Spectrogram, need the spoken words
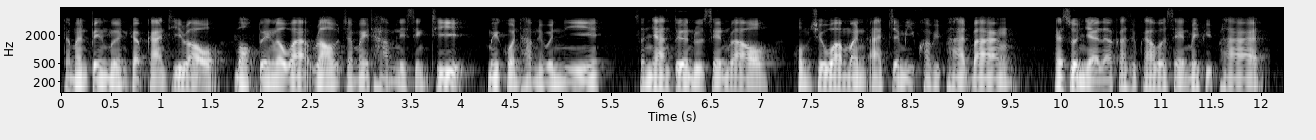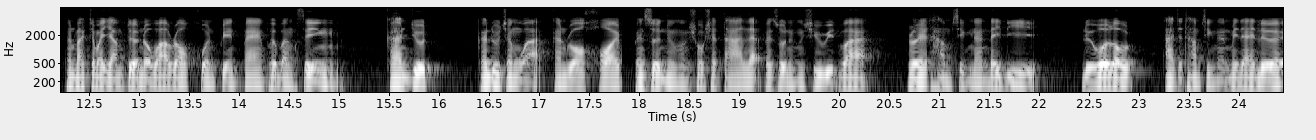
แต่มันเป็นเหมือนกับการที่เราบอกตัวเองแล้วว่าเราจะไม่ทำในสิ่งที่ไม่ควรทำในวันนี้ สัญญาณเตือนหรือเซนส์เรา ผมเชื่อว่ามันอาจจะมีความผิดพลาดบ้าง แต่ส่วนใหญ่แล้ว 99%ไม่ผิดพลาด มันมักจะมาย้ำเตือนเราว่าเราควรเปลี่ยนแปลงเพื่อบางสิ่ง การหยุด การดูจังหวะ การรอคอย เป็นส่วนหนึ่งของโชคชะตา และเป็นส่วนหนึ่งของชีวิตว่า เราจะทำสิ่งนั้นได้ดี หรือว่าเราอาจจะทำสิ่งนั้นไม่ได้เลย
